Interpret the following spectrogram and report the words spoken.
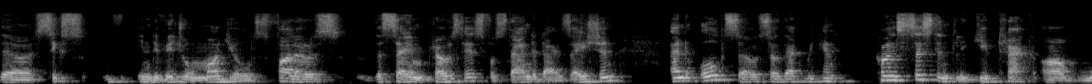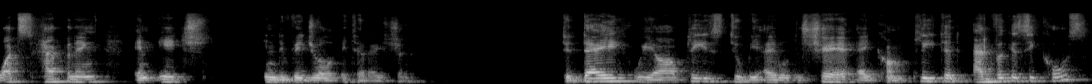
the six individual modules follows the same process for standardization, and also so that we can consistently keep track of what's happening in each individual iteration. Today, we are pleased to be able to share a completed advocacy course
